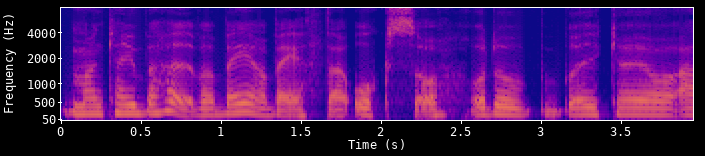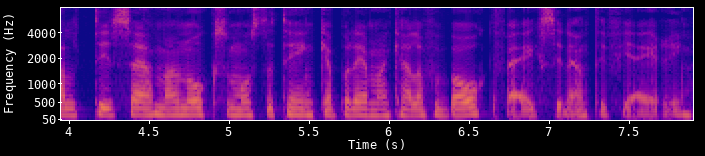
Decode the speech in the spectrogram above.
man kan ju behöva bearbeta också och då brukar jag alltid säga att man också måste tänka på det man kallar för bakvägsidentifiering.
